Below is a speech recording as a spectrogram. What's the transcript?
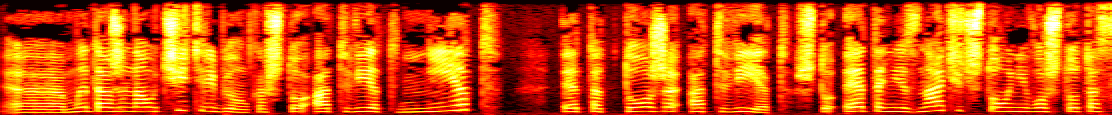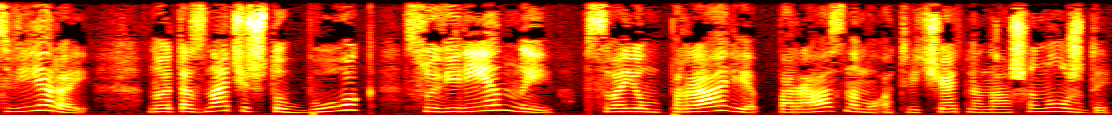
э, мы должны научить ребенка, что ответ нет это тоже ответ, что это не значит, что у него что-то с верой, но это значит, что Бог суверенный в своем праве по-разному отвечать на наши нужды.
